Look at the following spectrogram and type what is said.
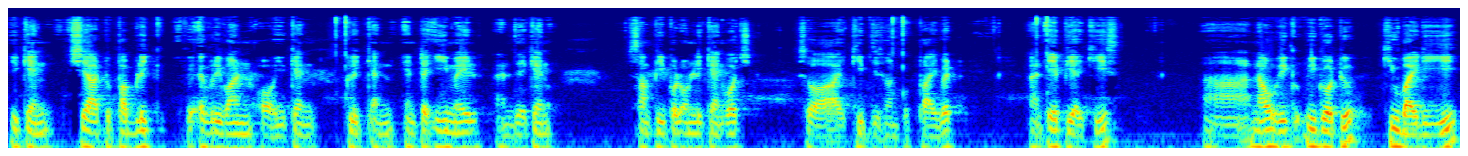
You can share to public everyone or you can click and enter email and they can some people only can watch. So I keep this one for private. And API keys. Uh, now we, we go to cube IDE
